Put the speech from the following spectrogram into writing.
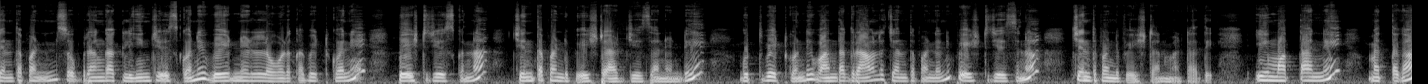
చింతపండుని శుభ్రంగా క్లీన్ చేసుకొని వేడి నీళ్ళలో ఉడకబెట్టుకొని పేస్ట్ చేసుకున్న చింతపండు పేస్ట్ యాడ్ చేశానండి. గుర్తుపెట్టుకోండి వంద గ్రాముల చింతపండుని పేస్ట్ చేసిన చింతపండు పేస్ట్ అనమాట అది. ఈ మొత్తాన్ని మెత్తగా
